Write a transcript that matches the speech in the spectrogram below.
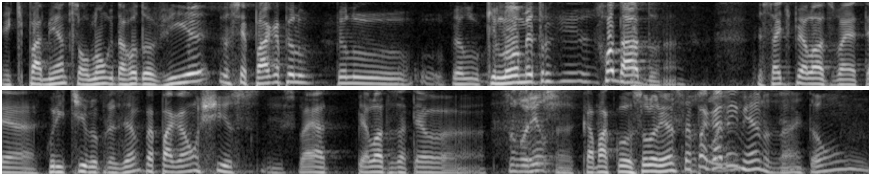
equipamentos ao longo da rodovia e você paga pelo pelo, pelo quilômetro rodado. Né? Você sai de Pelotas, vai até Curitiba, por exemplo, vai pagar um X. Isso vai a Pelotas até São Lourenço, Camacu, São Lourenço, vai São pagar Lourenço. bem menos. Né? Então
